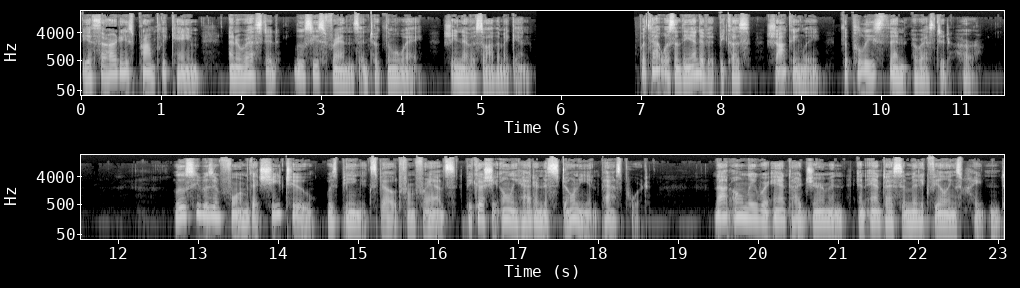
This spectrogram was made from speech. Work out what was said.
The authorities promptly came and arrested Lucy's friends and took them away. She never saw them again. But that wasn't the end of it because, shockingly, the police then arrested her. Lucy was informed that she too was being expelled from France because she only had an Estonian passport. Not only were anti German and anti Semitic feelings heightened,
